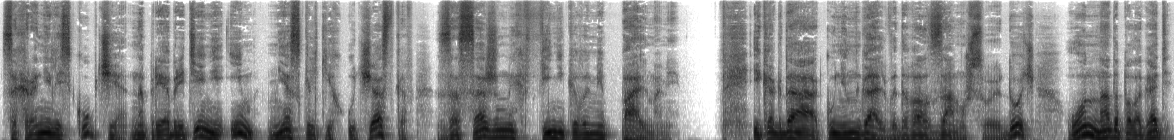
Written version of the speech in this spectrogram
Сохранились купчие на приобретение им нескольких участков, засаженных финиковыми пальмами. И когда Кунингаль выдавал замуж свою дочь, он, надо полагать,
